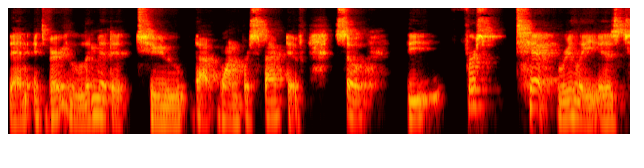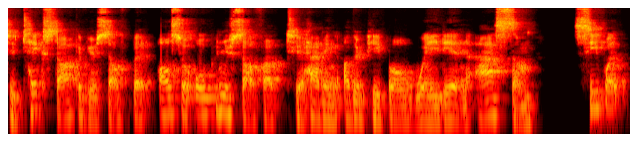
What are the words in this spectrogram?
then it's very limited to that one perspective. So the first tip really is to take stock of yourself, but also open yourself up to having other people wade in, ask them, see what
